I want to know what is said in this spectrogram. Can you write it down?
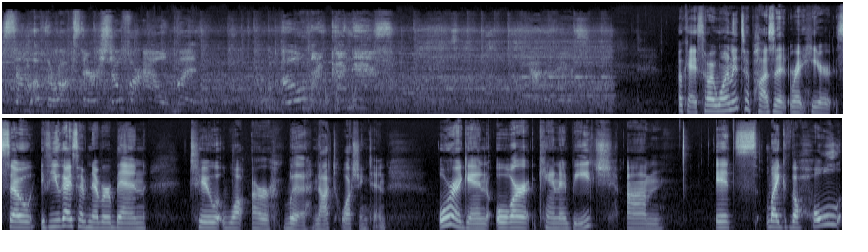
some of the rocks. They're so far out, but oh my goodness. Yeah, there it is. Okay, so I wanted to pause it right here. So, if you guys have never been to wa- or bleh, not Washington, Oregon or Cannon Beach, um it's like the whole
